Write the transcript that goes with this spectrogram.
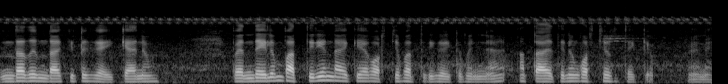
എന്തത് ഉണ്ടാക്കിയിട്ട് കഴിക്കാനും. ഇപ്പം എന്തെങ്കിലും പത്തിരി ഉണ്ടാക്കിയാൽ കുറച്ച് പത്തിരി കഴിക്കും. പിന്നെ അത്താഴത്തിനും കുറച്ച് എടുത്തേക്കും. അങ്ങനെ.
